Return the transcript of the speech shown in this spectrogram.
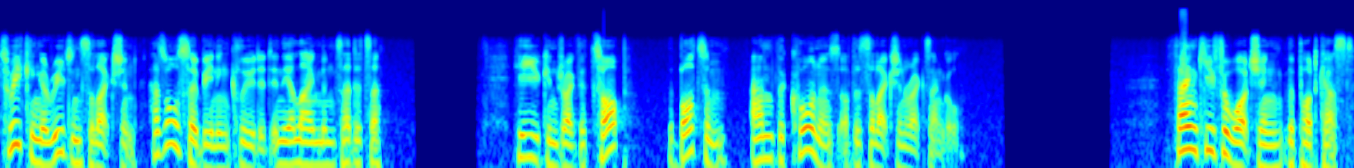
Tweaking a region selection has also been included in the alignment editor. Here you can drag the top, the bottom, and the corners of the selection rectangle. Thank you for watching the podcast.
